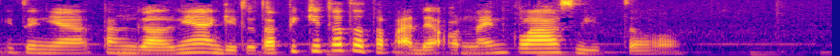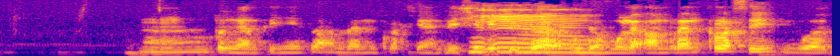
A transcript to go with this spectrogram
itunya tanggalnya gitu tapi kita tetap ada online class gitu Hmm, penggantinya itu online class ya. Di sini Mm-mm. juga udah mulai online class sih buat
